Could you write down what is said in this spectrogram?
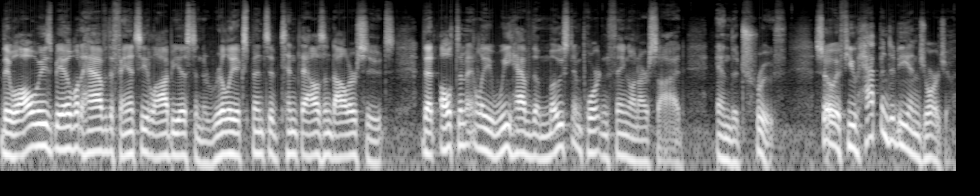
they will always be able to have the fancy lobbyists and the really expensive $10,000 suits, that ultimately we have the most important thing on our side and the truth. So if you happen to be in Georgia,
